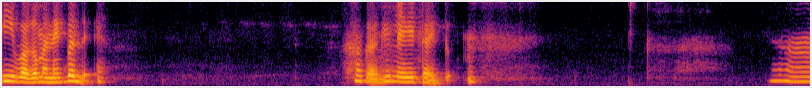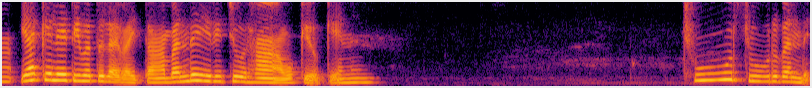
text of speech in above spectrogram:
ಇವಾಗ ಮನೆಗೆ ಬಂದೆ. ಹಾಗಾಗಿ ಲೇಟ್ ಆಯಿತು. ಯಾಕೆ ಲೇಟ್ ಇವತ್ತು ಲೈವ್ ಆಯಿತಾ? ಬಂದೆ ಇರಿ ಚೂರು. ಹಾಂ ಓಕೆ ಓಕೆ ಚೂರು ಚೂರು ಬಂದೆ.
